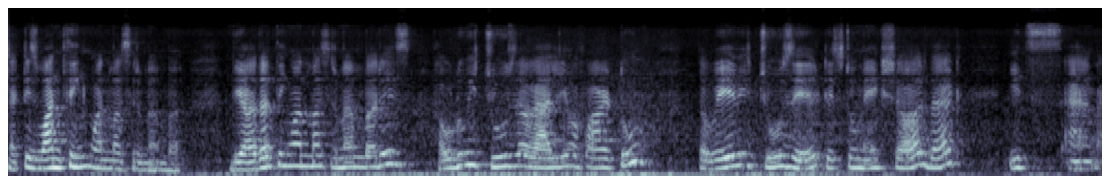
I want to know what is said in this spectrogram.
That is one thing one must remember. The other thing one must remember is how do we choose the value of R2? The way we choose it is to make sure that its and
